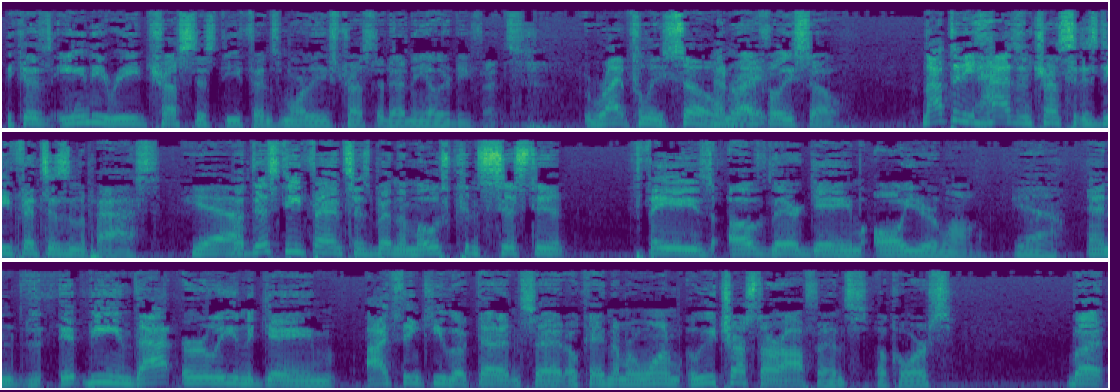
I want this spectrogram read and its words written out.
because Andy Reid trusts this defense more than he's trusted any other defense, rightfully so, and right? rightfully so. Not that he hasn't trusted his defenses in the past, Yeah. but this defense has been the most consistent phase of their game all year long. Yeah, And it being that early in the game, I think he looked at it and said, okay, number one, we trust our offense, of course, but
